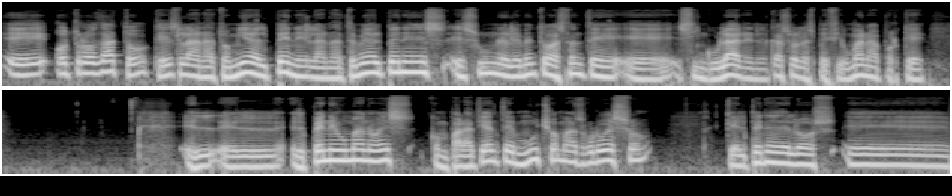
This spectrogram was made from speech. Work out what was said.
eh, otro dato que es la anatomía del pene. La anatomía del pene es, un elemento bastante eh, singular en el caso de la especie humana porque el, el, pene humano es comparativamente mucho más grueso que el pene de los, eh,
